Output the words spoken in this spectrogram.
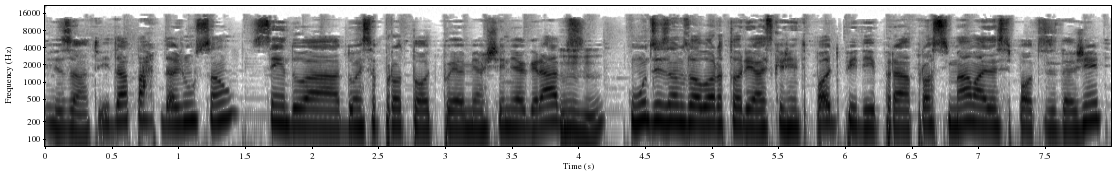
Exato. E da parte da junção, sendo a doença protótipo e a miastenia graves, uhum. Um dos exames laboratoriais que a gente pode pedir para aproximar mais essa hipótese da gente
